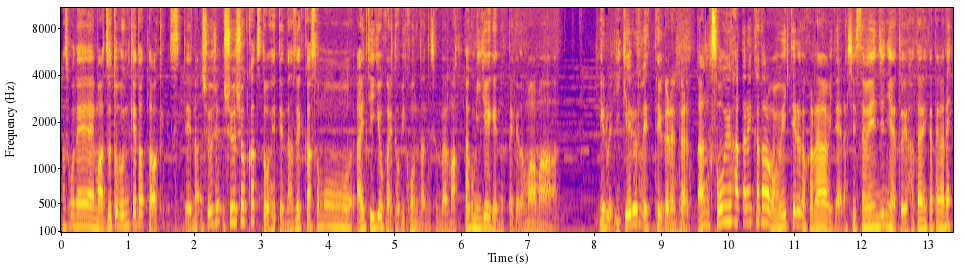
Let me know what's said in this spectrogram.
あそこで、まあ、ずっと文系だったわけです。で、な就職活動を経て、なぜかその IT 業界に飛び込んだんですよ。まあ、全く未経験だったけど、まあまあ、いける、いけるべっていうかなんか、なんかそういう働き方の方が向いてるのかな、みたいな、システムエンジニアという働き方がね、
